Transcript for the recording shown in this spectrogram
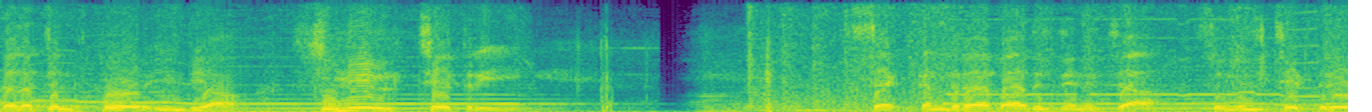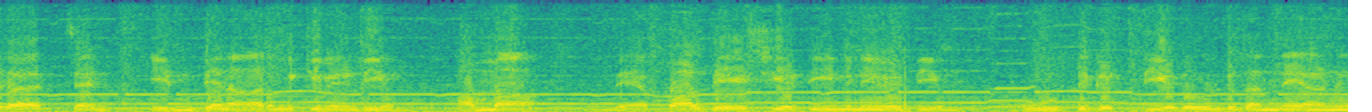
The legend for India Sunil Chhetri. സെക്കന്ദരാബാദിൽ ജനിച്ച സുനിൽ ഛേത്രിയുടെ അച്ഛൻ ഇന്ത്യൻ ആർമിക്ക് വേണ്ടിയും അമ്മ നേപ്പാൾ ദേശീയ ടീമിന് വേണ്ടിയും ബൂട്ട് കെട്ടിയതുകൊണ്ട് തന്നെയാണ്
